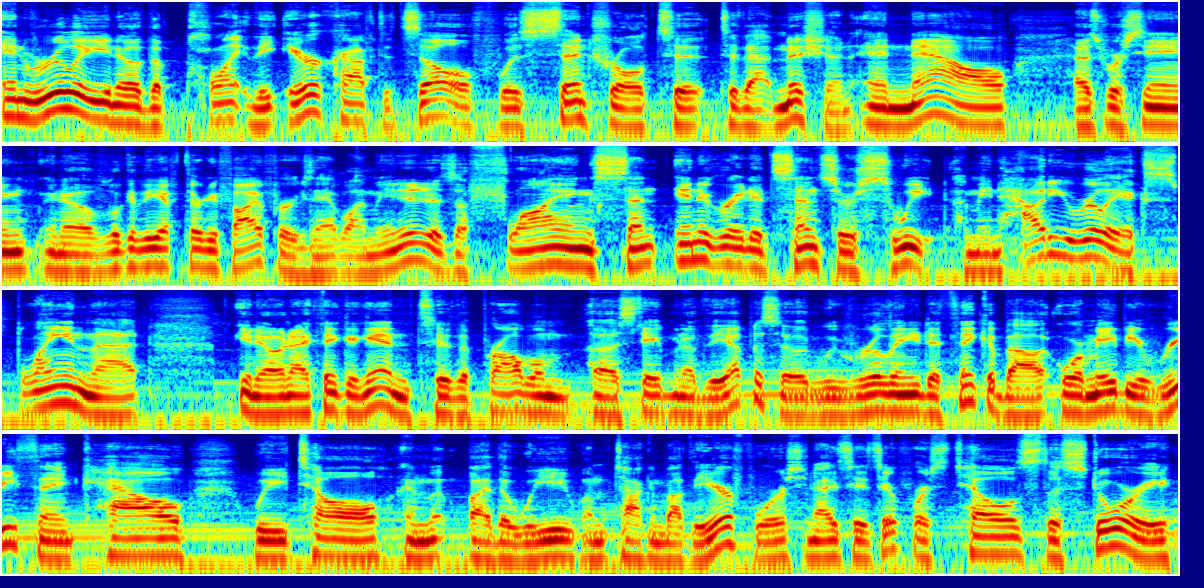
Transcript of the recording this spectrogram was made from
And really, you know, the pl- the aircraft itself was central to, to that mission. And now, as we're seeing, you know, look at the F-35 for example. I mean, it is a flying sen- integrated sensor suite. I mean, how do you really explain that you know, and I think again to the problem uh, statement of the episode, we really need to think about or maybe rethink how we tell. And by the we, I'm talking about the Air Force, United States Air Force tells the story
